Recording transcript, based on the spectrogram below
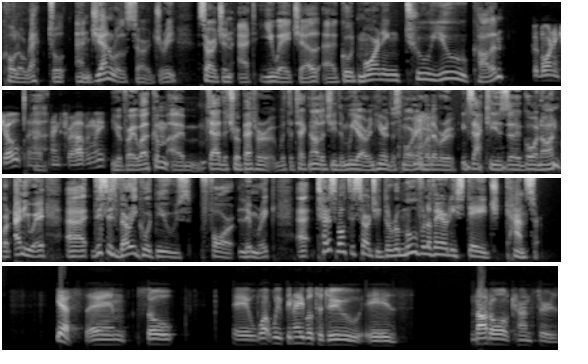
colorectal and general surgery surgeon at UHL. Uh, good morning to you, Colin. Good morning, Joe. Uh, uh, thanks for having me. You're very welcome. I'm glad that you're better with the technology than we are in here this morning, whatever exactly is uh, going on. But anyway, uh, this is very good news for Limerick. Uh, tell us about the surgery, the removal of early stage cancer. Yes. Um, so, uh, what we've been able to do is not all cancers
